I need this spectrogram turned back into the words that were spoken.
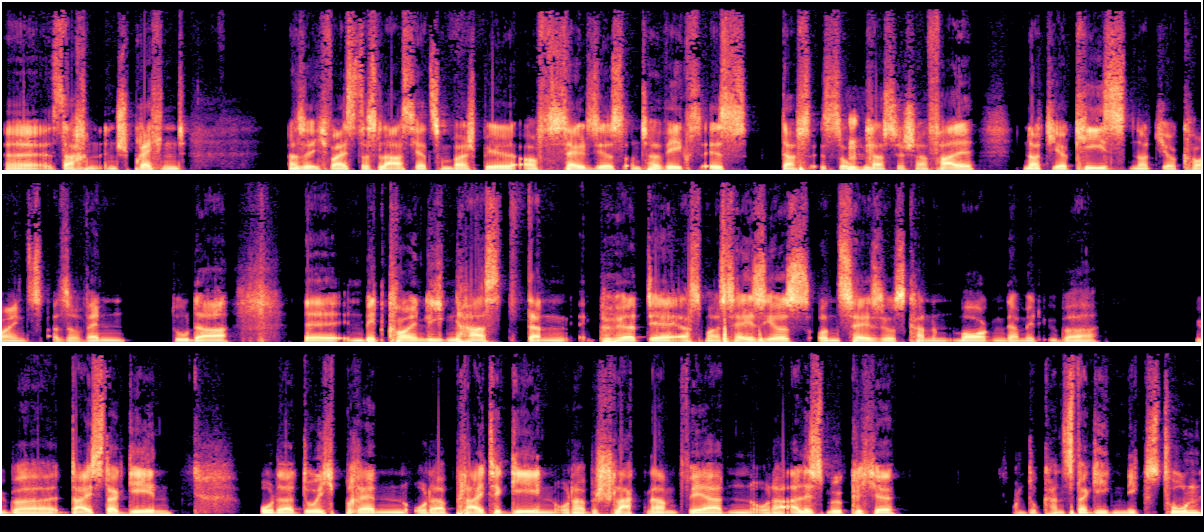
äh, Sachen entsprechend. Also ich weiß, dass Lars ja zum Beispiel auf Celsius unterwegs ist das ist so ein mhm. klassischer Fall. Not your keys, not your coins. Also wenn du da äh, in Bitcoin liegen hast, dann gehört der erstmal Celsius und Celsius kann morgen damit über, über Deister gehen oder durchbrennen oder pleite gehen oder beschlagnahmt werden oder alles Mögliche. Und du kannst dagegen nichts tun.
